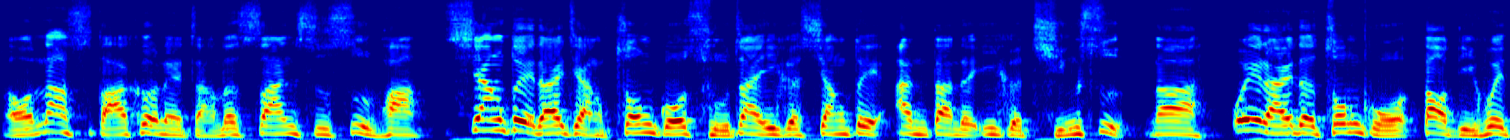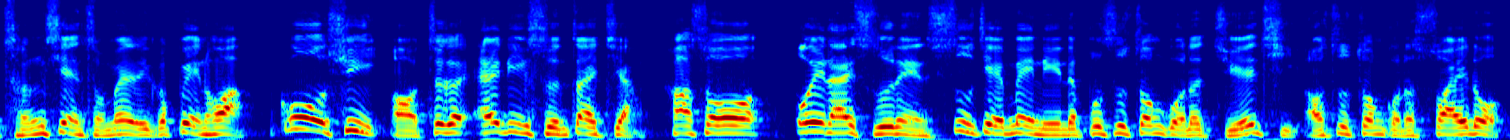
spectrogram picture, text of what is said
哦，纳斯达克呢涨了三十四趴。相对来讲，中国处在一个相对暗淡的一个情势。那未来的中国到底会呈现什么样的一个变化？过去哦，这个艾迪森在讲，他说未来十年世界面临的不是中国的崛起，而是中国的衰落。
